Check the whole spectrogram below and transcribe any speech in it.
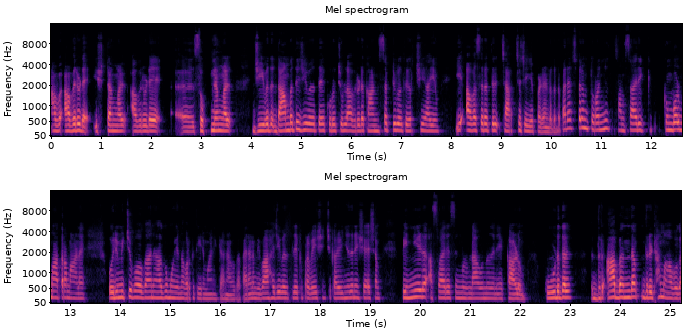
അവ അവരുടെ ഇഷ്ടങ്ങൾ അവരുടെ സ്വപ്നങ്ങൾ ജീവിത ദാമ്പത്യ ജീവിതത്തെക്കുറിച്ചുള്ള അവരുടെ കൺസെപ്റ്റുകൾ തീർച്ചയായും ഈ അവസരത്തിൽ ചർച്ച ചെയ്യപ്പെടേണ്ടതുണ്ട്. പരസ്പരം തുറഞ്ഞു സംസാരിക്കുമ്പോൾ മാത്രമാണ് ഒരുമിച്ച് പോകാനാകുമോ എന്ന് അവർക്ക് തീരുമാനിക്കാനാവുക. കാരണം വിവാഹ ജീവിതത്തിലേക്ക് പ്രവേശിച്ചു കഴിഞ്ഞതിന് ശേഷം പിന്നീട് അസ്വാരസ്യങ്ങൾ ഉണ്ടാകുന്നതിനേക്കാളും കൂടുതൽ ആ ബന്ധം ദൃഢമാവുക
